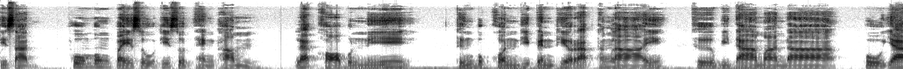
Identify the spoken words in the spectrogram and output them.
ธิสัตว์ ผู้มุ่งไปสู่ที่สุดแห่งธรรม และขอบุญนี้ ถึงบุคคลที่เป็นที่รักทั้งหลาย คือบิดามารดา ปู่ย่า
